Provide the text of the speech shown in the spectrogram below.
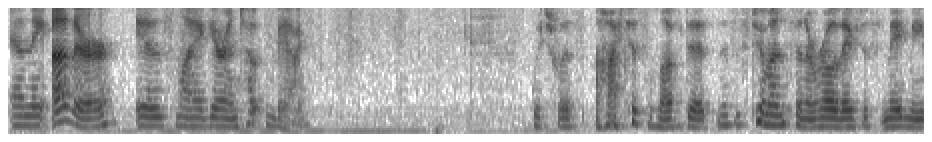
And the other is my GaRon Totten bag, which was, I just loved it. This is two months in a row. They've just made me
